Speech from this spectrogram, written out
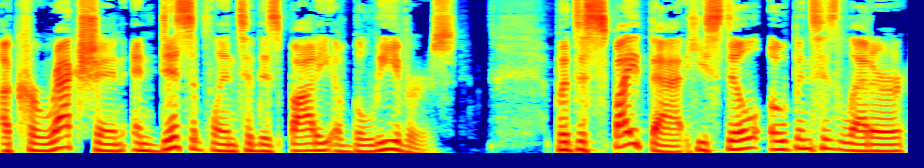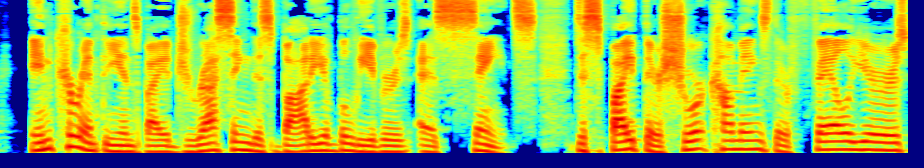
a correction and discipline to this body of believers. But despite that, he still opens his letter in Corinthians by addressing this body of believers as saints. Despite their shortcomings, their failures,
